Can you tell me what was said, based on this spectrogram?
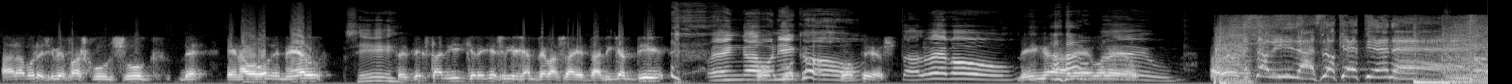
Ara a veure si me fas un suc de, en algo de mel. Sí. Perquè esta nit crec que sí que cante la saeta. Ni cantí. Venga, Bo- bonico. botes. Hasta luego. Vinga, adeu, adeu. Esta vida es lo que tiene. Esta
